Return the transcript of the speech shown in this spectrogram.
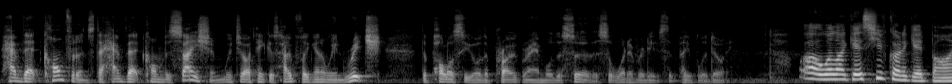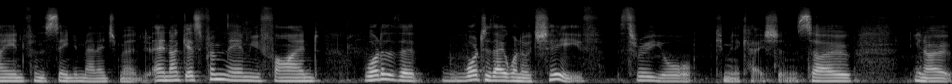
have that confidence, to have that conversation, which I think is hopefully going to enrich the policy or the program or the service or whatever it is that people are doing. Oh well, I guess you've got to get buy-in from the senior management, Yeah. and I guess from them you find what are the what do they want to achieve through your communication. So, you know,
